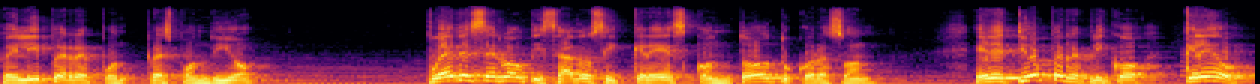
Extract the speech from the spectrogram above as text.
Felipe respondió, Puedes ser bautizado si crees con todo tu corazón. El etíope replicó, creo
